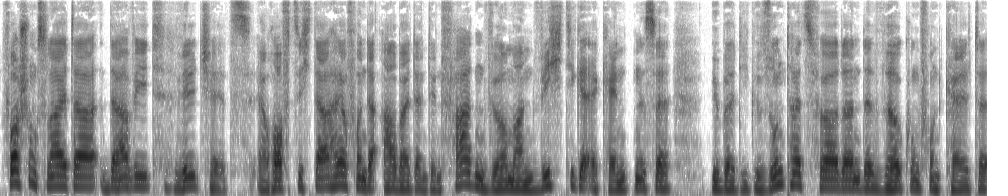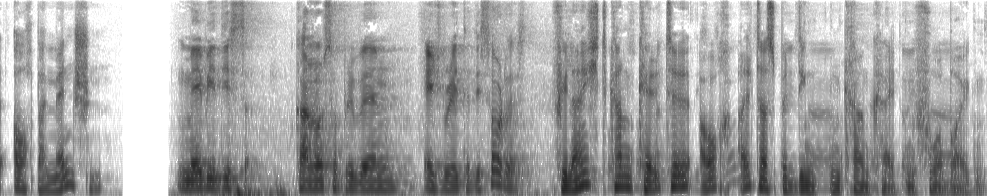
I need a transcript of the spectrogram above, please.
Forschungsleiter David Wilczec erhofft sich daher von der Arbeit an den Fadenwürmern wichtige Erkenntnisse über die gesundheitsfördernde Wirkung von Kälte auch beim Menschen. Also Vielleicht kann Kälte auch altersbedingten Krankheiten vorbeugen.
